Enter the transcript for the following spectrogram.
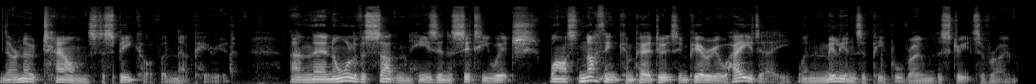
There are no towns to speak of in that period. And then all of a sudden, he's in a city which, whilst nothing compared to its imperial heyday, when millions of people roamed the streets of Rome,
